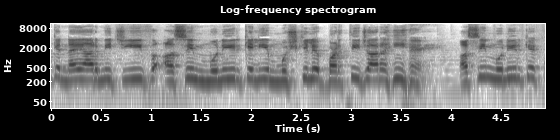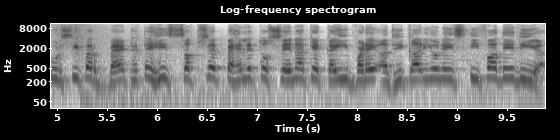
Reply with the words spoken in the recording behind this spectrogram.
के नए आर्मी चीफ असीम मुनीर के लिए मुश्किलें बढ़ती जा रही हैं। असीम मुनीर के कुर्सी पर बैठते ही सबसे पहले तो सेना के कई बड़े अधिकारियों ने इस्तीफा दे दिया।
